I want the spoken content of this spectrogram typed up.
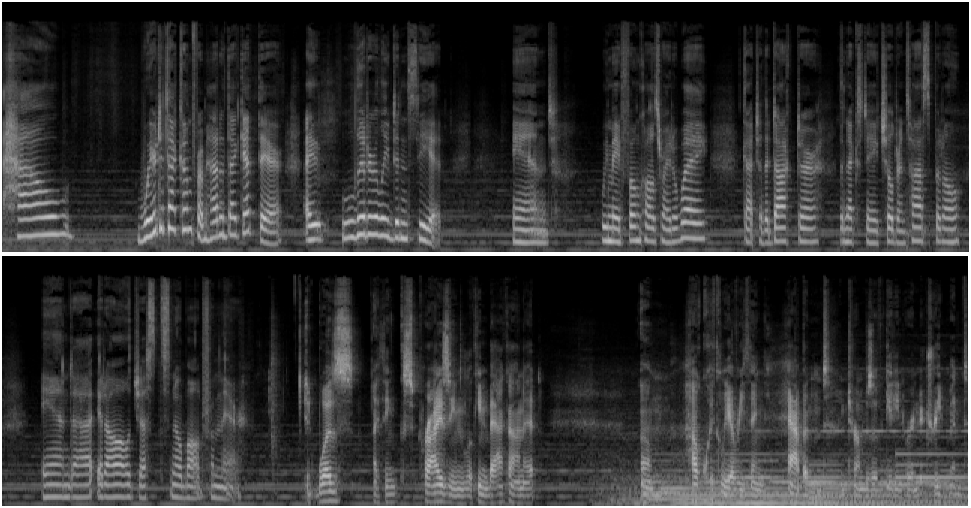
How, where did that come from? How did that get there? I literally didn't see it. And we made phone calls right away, got to the doctor, the next day, Children's Hospital, and uh, it all just snowballed from there. It was, I think, surprising looking back on it um, how quickly everything happened in terms of getting her into treatment.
